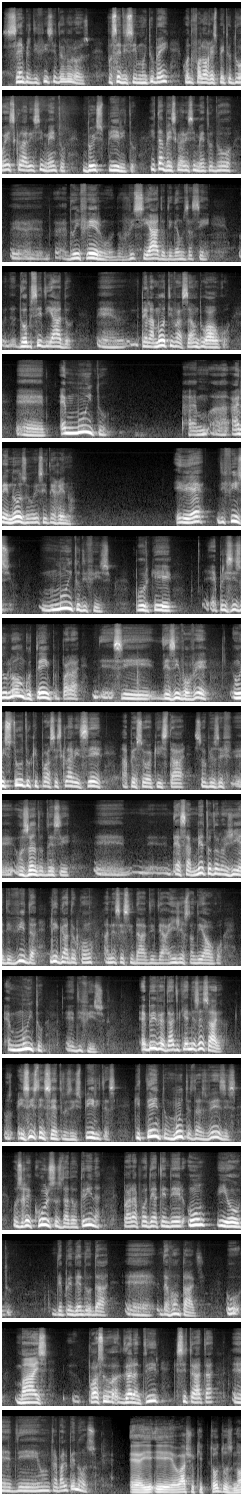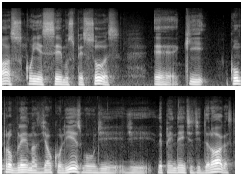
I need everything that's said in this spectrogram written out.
Sempre difícil e doloroso. Você disse muito bem quando falou a respeito do esclarecimento do espírito e também esclarecimento do do enfermo, do viciado, digamos assim, do obsediado é, pela motivação do álcool. É, é muito arenoso esse terreno. Ele é difícil, muito difícil, porque é preciso um longo tempo para se desenvolver um estudo que possa esclarecer a pessoa que está sob os, eh, usando desse, eh, dessa metodologia de vida ligada com a necessidade da ingestão de álcool. É muito é, difícil. É bem verdade que é necessário. Existem centros espíritas que tentam, muitas das vezes, os recursos da doutrina para poder atender um e outro dependendo da, é, da vontade. O, mas posso garantir que se trata é, de um trabalho penoso. É, e, e, eu acho que todos nós conhecemos pessoas é, que com problemas de alcoolismo, de, de dependentes de drogas,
